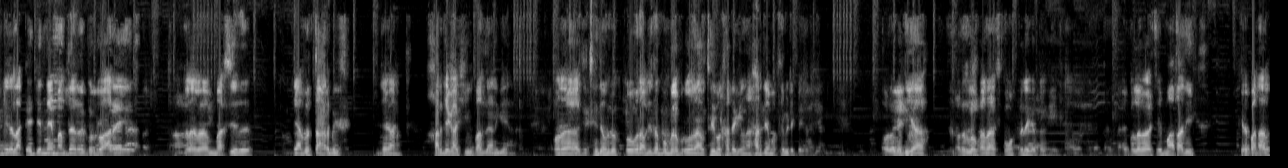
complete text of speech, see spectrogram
ਮੇਰੇ ਇਲਾਕੇ ਜਿੰਨੇ ਮੰਦਿਰ ਗੁਰਦੁਆਰੇ ਮਸਜਿਦ ਜਾਂ ਕੋਈ ਧਾਰਮਿਕ ਜਗ੍ਹਾ ਨੇ, ਹਰ ਜਗ੍ਹਾ ਆਸ਼ੀਰਵਾਦ ਲੈਣਗੇ। ਔਰ ਜਿੱਥੇ ਦੇ ਉਹਨਾਂ ਪ੍ਰੋਗਰਾਮ ਜਿੱਦਾਂ ਬੰਗਲ ਪ੍ਰੋਗਰਾਮ ਉੱਥੇ ਮੱਥਾ ਟੇਕਣਾ ਹਰ ਜਗ੍ਹਾ ਮੱਥਾ ਵੀ ਟੇਕੇਗਾ ਔਰ ਵਧੀਆ ਮਤਲਬ ਲੋਕਾਂ ਦਾ ਰਿਸਪੌਂਸ ਮਿਲੇਗਾ ਤਾਂ। ਮਤਲਬ ਕਿ ਮਾਤਾ ਦੀ ਕਿਰਪਾ ਨਾਲ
